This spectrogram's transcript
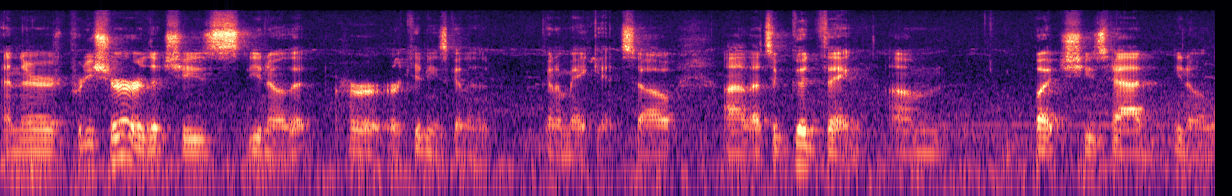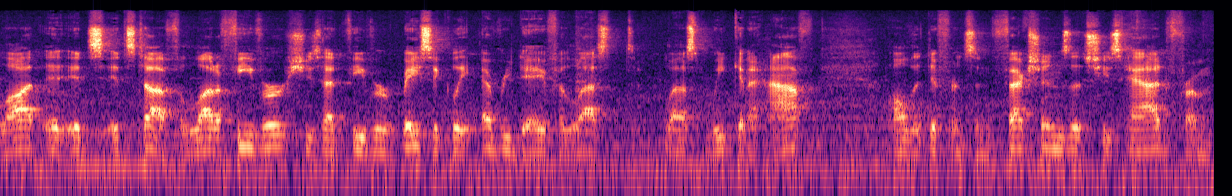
and they're pretty sure that she's you know that her her kidney's gonna gonna make it. So uh, that's a good thing. Um, but she's had you know a lot. It's it's tough. A lot of fever. She's had fever basically every day for the last last week and a half. All the different infections that she's had from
